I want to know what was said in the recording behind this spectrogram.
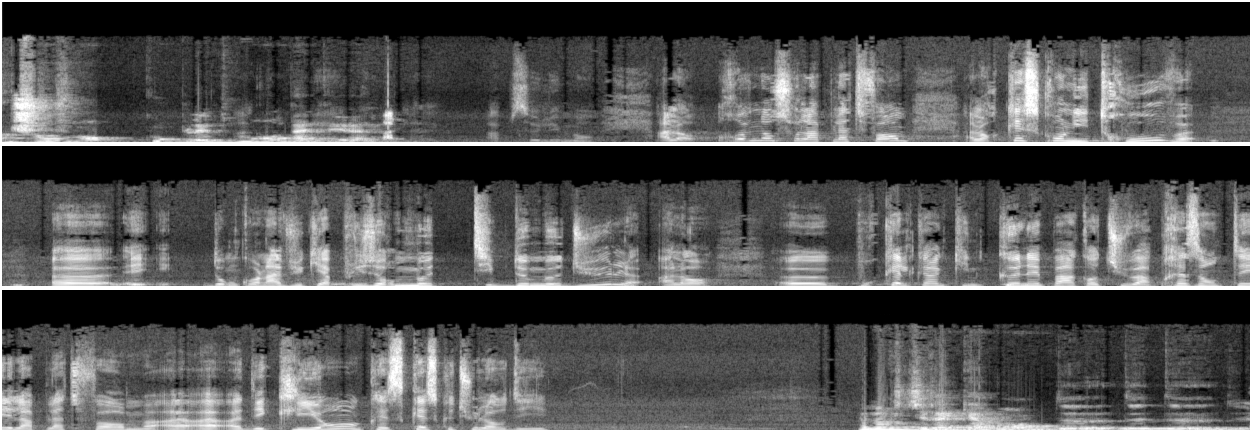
un, changement complètement d'ADN. Absolument. Alors, revenons sur la plateforme. Alors, qu'est-ce qu'on y trouve? Euh, et, Donc, on a vu qu'il y a plusieurs types de modules. Alors, euh, pour quelqu'un qui ne connaît pas, quand tu vas présenter la plateforme à, à, à des clients, qu'est-ce, qu'est-ce que tu leur dis? Alors je dirais qu'avant de, de, de,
